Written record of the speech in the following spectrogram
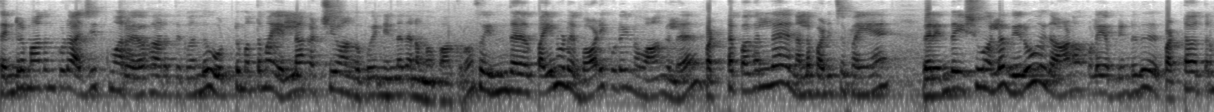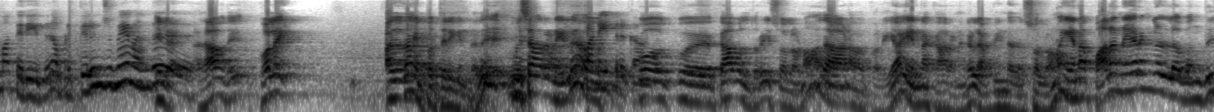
சென்ற மாதம் கூட அஜித்குமார் விவகாரத்துக்கு வந்து ஒட்டுமொத்தமா எல்லா கட்சியும் அங்க போய் நின்னதை நம்ம பாக்குறோம் ஸோ இந்த பையனோட பாடி கூட இன்னும் வாங்கல. பட்ட பகல்ல நல்ல படிச்ச பையன். வேற எந்த இஷ்யூவும் இல்ல. வெறும் இது ஆணவ கொலை அப்படின்றது பட்டவத்திரமா தெரியுது. அப்படி தெரிஞ்சுமே வந்து அதாவது கொலை. அதுதான் இப்ப தெரிகின்றது. விசாரணையில காவல்துறை சொல்லணும். அது ஆணவ கொலையா? என்ன காரணங்கள் அப்படின்றத சொல்லணும். ஏன்னா பல நேரங்கள்ல வந்து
